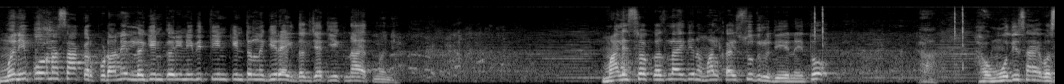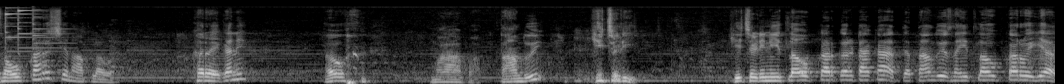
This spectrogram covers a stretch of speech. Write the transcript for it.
म्हणे पूर्ण साखरपुडाने लगीन करीने बी तीन क्विंटल गिराईक दगजात एक नाहीत म्हणे. माले सकच लाई ना मला काही सुधरू दे नाही तो. हा हो मोदी साहेबच ना उपकारच आहे ना आपल्यावर खरं आहे का नाही? हो मा बाप तांदूळ खिचडी. खिचडीने इथला उपकार कर टाका त्या तांदूळच ना इथला उपकार होई घ्या.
